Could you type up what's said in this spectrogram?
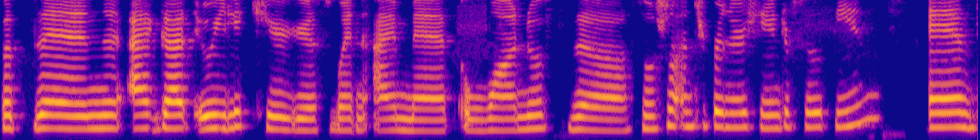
But then I got really curious when I met one of the social entrepreneurs here in the Philippines and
